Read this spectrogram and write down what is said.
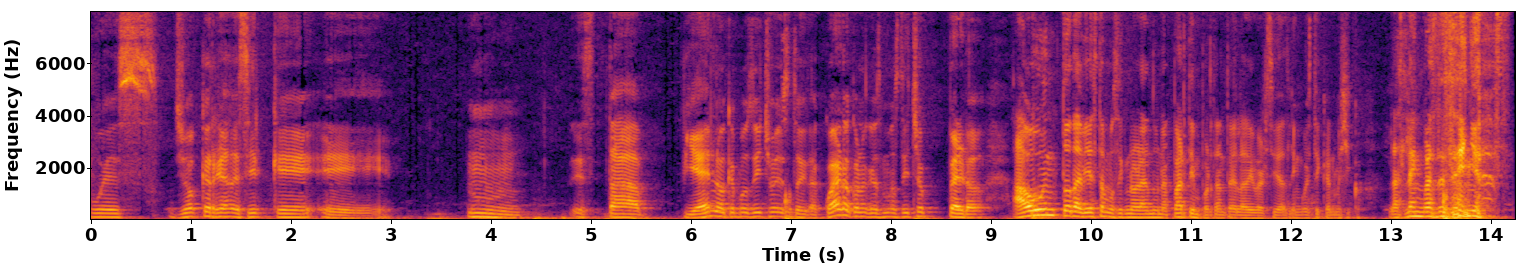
Pues yo querría decir que eh, mm, está bien lo que hemos dicho, estoy de acuerdo con lo que hemos dicho, pero aún todavía estamos ignorando una parte importante de la diversidad lingüística en México, las lenguas de señas.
